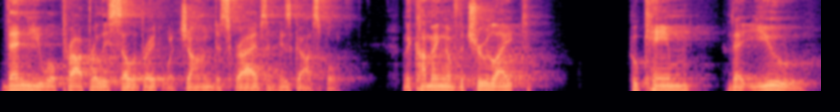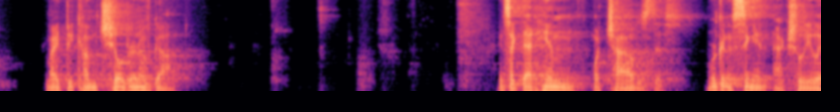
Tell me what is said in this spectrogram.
Then you will properly celebrate what John describes in his gospel the coming of the true light who came that you might become children of God. It's like that hymn, What Child Is This? We're going to sing it actually in a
